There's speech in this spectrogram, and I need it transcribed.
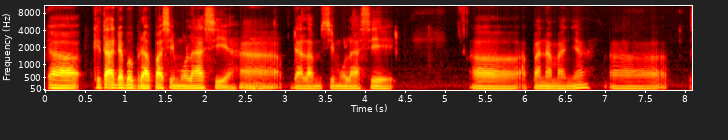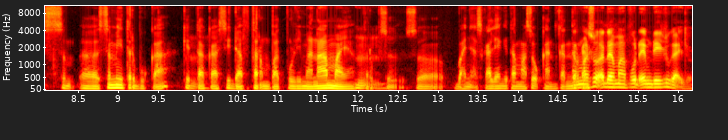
Ya, kita ada beberapa simulasi ya. Uh, dalam simulasi uh, apa namanya? uh, sem- eh, semi terbuka. Kita Hmm. kasih daftar 45 nama ya, Hmm. ter- se- se- banyak sekali yang kita masukkan karena kan Termasuk ada Mahfud MD juga itu.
